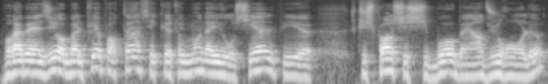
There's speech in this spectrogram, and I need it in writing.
On pourrait bien dire, oh, ben, le plus important, c'est que tout le monde aille au ciel, puis ce qui se passe ici-bas, bien, endurons-le.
